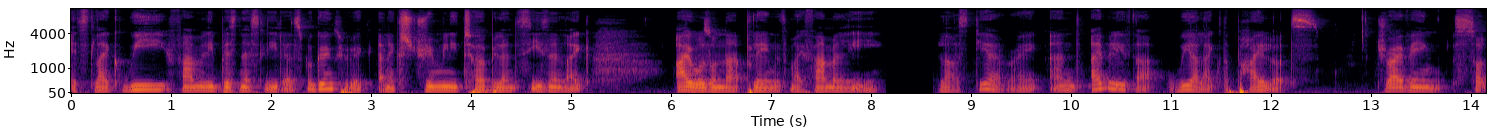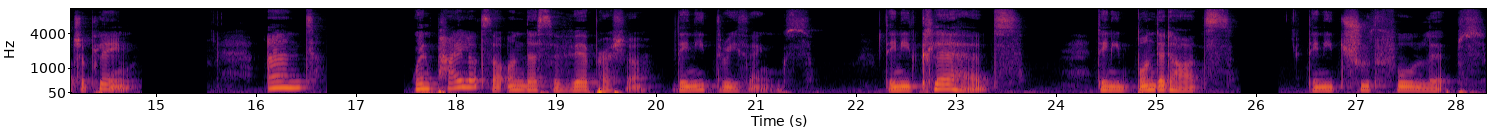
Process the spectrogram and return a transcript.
it's like we family business leaders, we're going through an extremely turbulent season. Like I was on that plane with my family last year, right? And I believe that we are like the pilots driving such a plane. And when pilots are under severe pressure, they need three things they need clear heads, they need bonded hearts, they need truthful lips.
